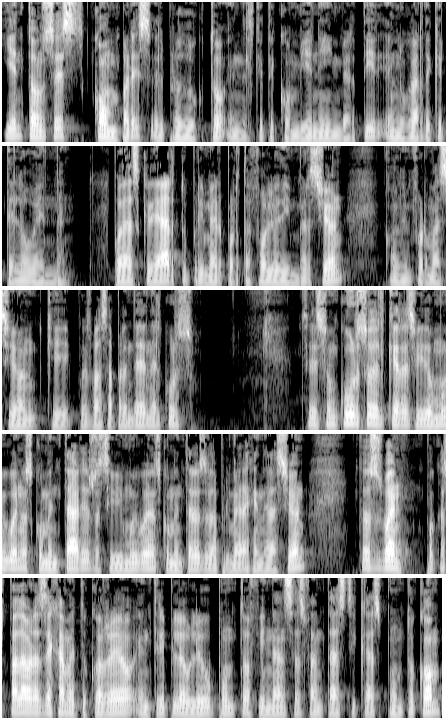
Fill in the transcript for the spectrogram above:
y entonces compres el producto en el que te conviene invertir en lugar de que te lo vendan puedas crear tu primer portafolio de inversión con la información que pues vas a aprender en el curso. Entonces es un curso del que he recibido muy buenos comentarios, recibí muy buenos comentarios de la primera generación. Entonces, bueno, pocas palabras, déjame tu correo en www.finanzasfantásticas.com.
